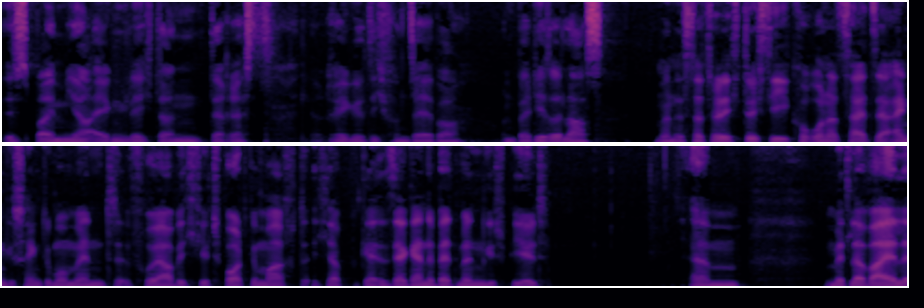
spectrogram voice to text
ist bei mir eigentlich dann der Rest regelt sich von selber. Und bei dir so, Lars? Man ist natürlich durch die Corona-Zeit sehr eingeschränkt im Moment. Früher habe ich viel Sport gemacht. Ich habe sehr gerne Badminton gespielt. Ähm, mittlerweile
